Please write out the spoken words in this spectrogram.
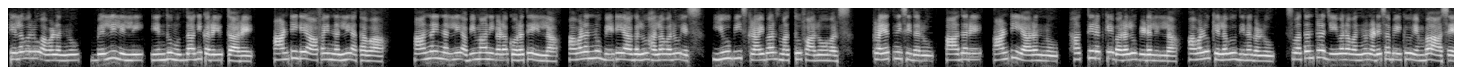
ಕೆಲವರು ಅವಳನ್ನು ಬೆಲ್ಲಿ ಲಿಲ್ಲಿ ಎಂದು ಮುದ್ದಾಗಿ ಕರೆಯುತ್ತಾರೆ. ಆಂಟಿಗೆ ಆಫ್ಲೈನ್ನಲ್ಲಿ ಅಥವಾ ಆನ್ಲೈನ್ನಲ್ಲಿ ಅಭಿಮಾನಿಗಳ ಕೊರತೆ ಇಲ್ಲ. ಅವಳನ್ನು ಭೇಟಿಯಾಗಲು ಹಲವರು ಎಸ್. ಯುಬಿ ಸ್ಕ್ರೈಬರ್ಸ್ ಮತ್ತು ಫಾಲೋವರ್ಸ್ ಪ್ರಯತ್ನಿಸಿದರು. ಆದರೆ ಆಂಟಿ ಯಾರನ್ನು ಹತ್ತಿರಕ್ಕೆ ಬರಲು ಬಿಡಲಿಲ್ಲ. ಅವಳು ಕೆಲವು ದಿನಗಳು ಸ್ವತಂತ್ರ ಜೀವನವನ್ನು ನಡೆಸಬೇಕು ಎಂಬ ಆಸೆ.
